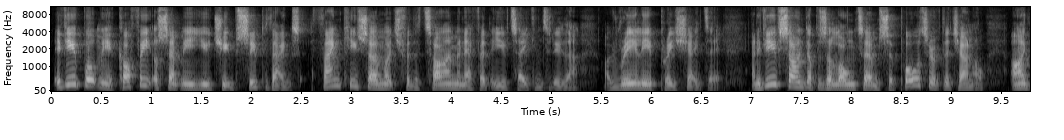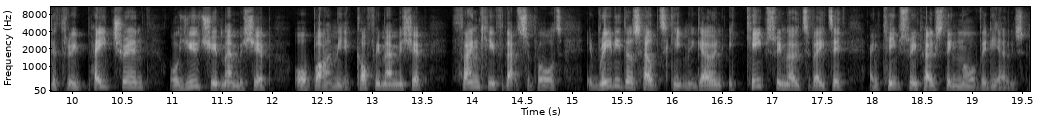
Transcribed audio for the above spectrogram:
If you've bought me a coffee or sent me a YouTube super thanks, thank you so much for the time and effort that you've taken to do that. I really appreciate it. And if you've signed up as a long-term supporter of the channel, either through Patreon or YouTube membership or buy me a coffee membership, thank you for that support. It really does help to keep me going. It keeps me motivated and keeps me posting more videos.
